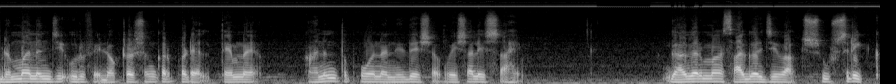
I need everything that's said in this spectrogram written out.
બ્રહ્માનંદજી ઉર્ફે ડૉક્ટર શંકર પટેલ તેમના આનંદ તપોવનના નિર્દેશક વૈશાલી શાહે ગાગરમાં સાગર જેવા સુશ્રિક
